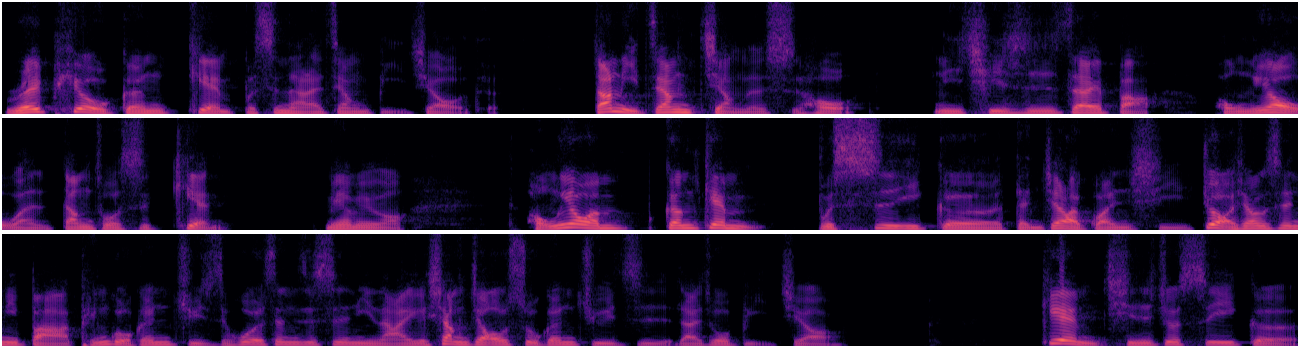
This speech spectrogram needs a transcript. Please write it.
Rapio 跟 Game 不是拿来这样比较的。当你这样讲的时候，你其实在把红药丸当做是 game，没有没有，红药丸跟 game 不是一个等价的关系，就好像是你把苹果跟橘子，或者甚至是你拿一个橡胶树跟橘子来做比较，game 其实就是一个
